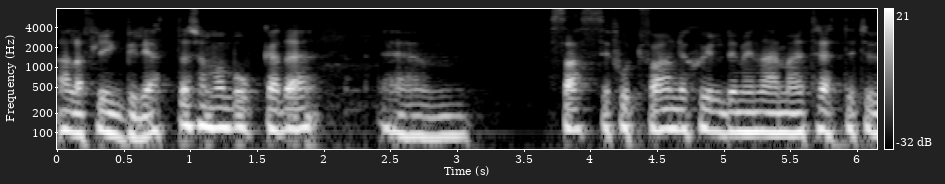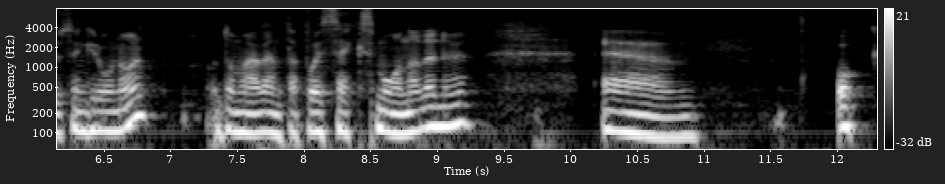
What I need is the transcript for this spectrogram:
alla flygbiljetter som var bokade. Ehm, SAS är fortfarande skyldig mig närmare 30 000 kronor. Och de har jag väntat på i sex månader nu. Ehm, och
